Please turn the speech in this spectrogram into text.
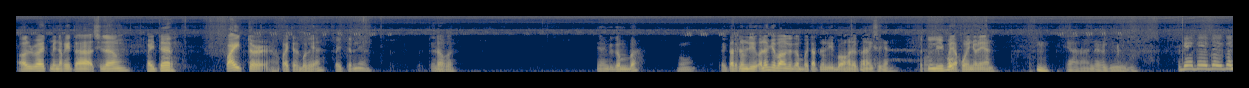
Alright, may nakita silang Fighter. fighter. Fighter ba yan? Fighter na yan. Laki. Yan, gagamba. Oo. Tatlong libo. Alam nyo ba ang gagamba? Tatlong libo ang halaga ng isa yan. Tatlong libo? Kaya kunin nyo na yan. Mm. Yan, very good. Agay, agay, agay, agay.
